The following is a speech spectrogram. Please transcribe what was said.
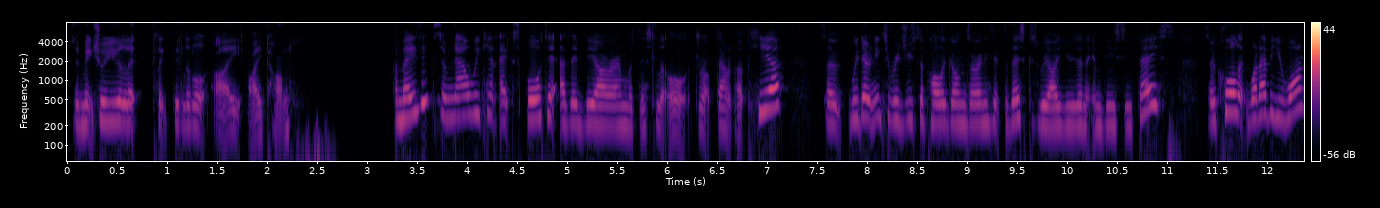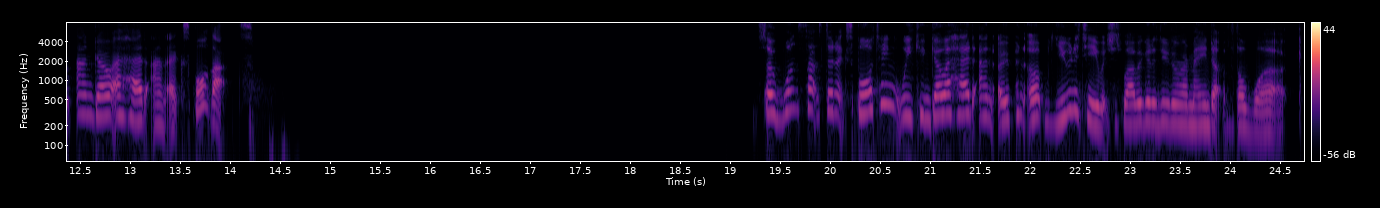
So make sure you click the little eye icon. Amazing, so now we can export it as a VRM with this little drop down up here. So we don't need to reduce the polygons or anything for this because we are using it in VSeeFace. So call it whatever you want and go ahead and export that. So once that's done exporting, we can go ahead and open up Unity, which is where we're going to do the remainder of the work.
